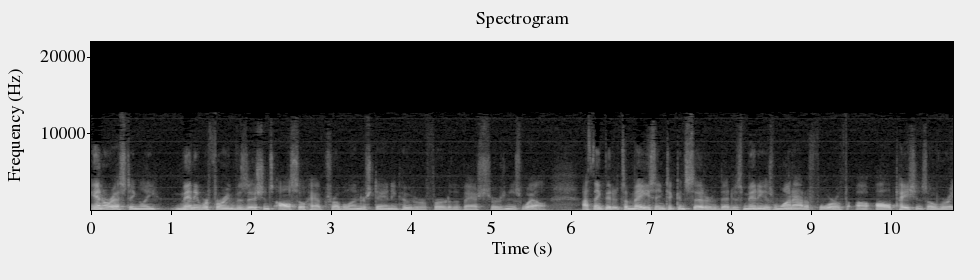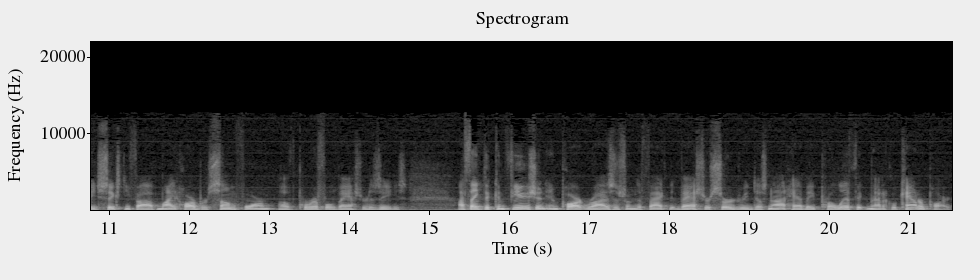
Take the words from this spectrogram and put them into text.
Interestingly, many referring physicians also have trouble understanding who to refer to the vascular surgeon as well. I think that it's amazing to consider that as many as one out of four of uh, all patients over age 65 might harbor some form of peripheral vascular disease. I think the confusion in part rises from the fact that vascular surgery does not have a prolific medical counterpart.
